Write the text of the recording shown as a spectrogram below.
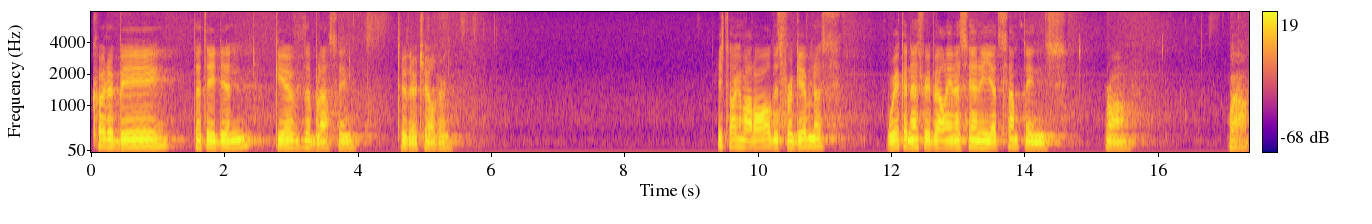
Could it be that they didn't give the blessing to their children? He's talking about all this forgiveness, wickedness, rebellion, and sin, and yet something's wrong. Wow.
